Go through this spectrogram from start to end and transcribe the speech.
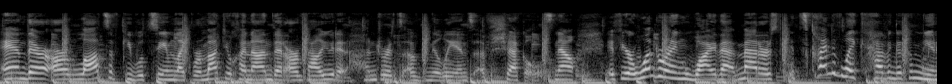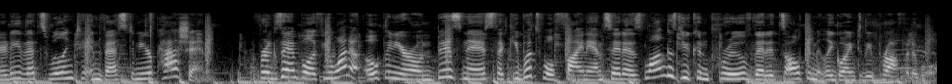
And there are lots of kibbutzim like Ramat Yochanan that are valued at hundreds of millions of shekels. Now, if you're wondering why that matters, it's kind of like having a community that's willing to invest in your passion. For example, if you want to open your own business, the kibbutz will finance it as long as you can prove that it's ultimately going to be profitable.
